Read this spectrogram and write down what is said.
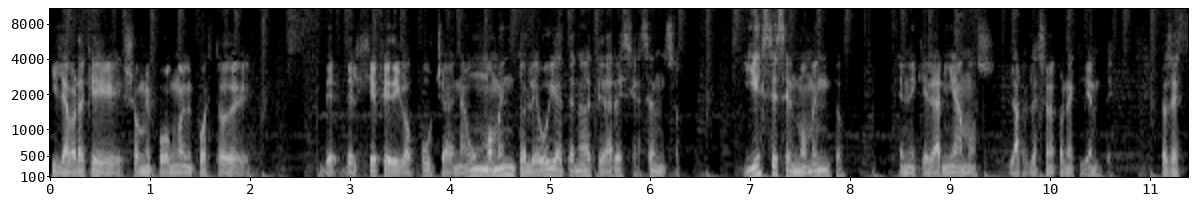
y la verdad que yo me pongo en el puesto de, del jefe digo, pucha, en algún momento le voy a tener que dar ese ascenso. Y ese es el momento en el que dañamos las relaciones con el cliente. Entonces,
